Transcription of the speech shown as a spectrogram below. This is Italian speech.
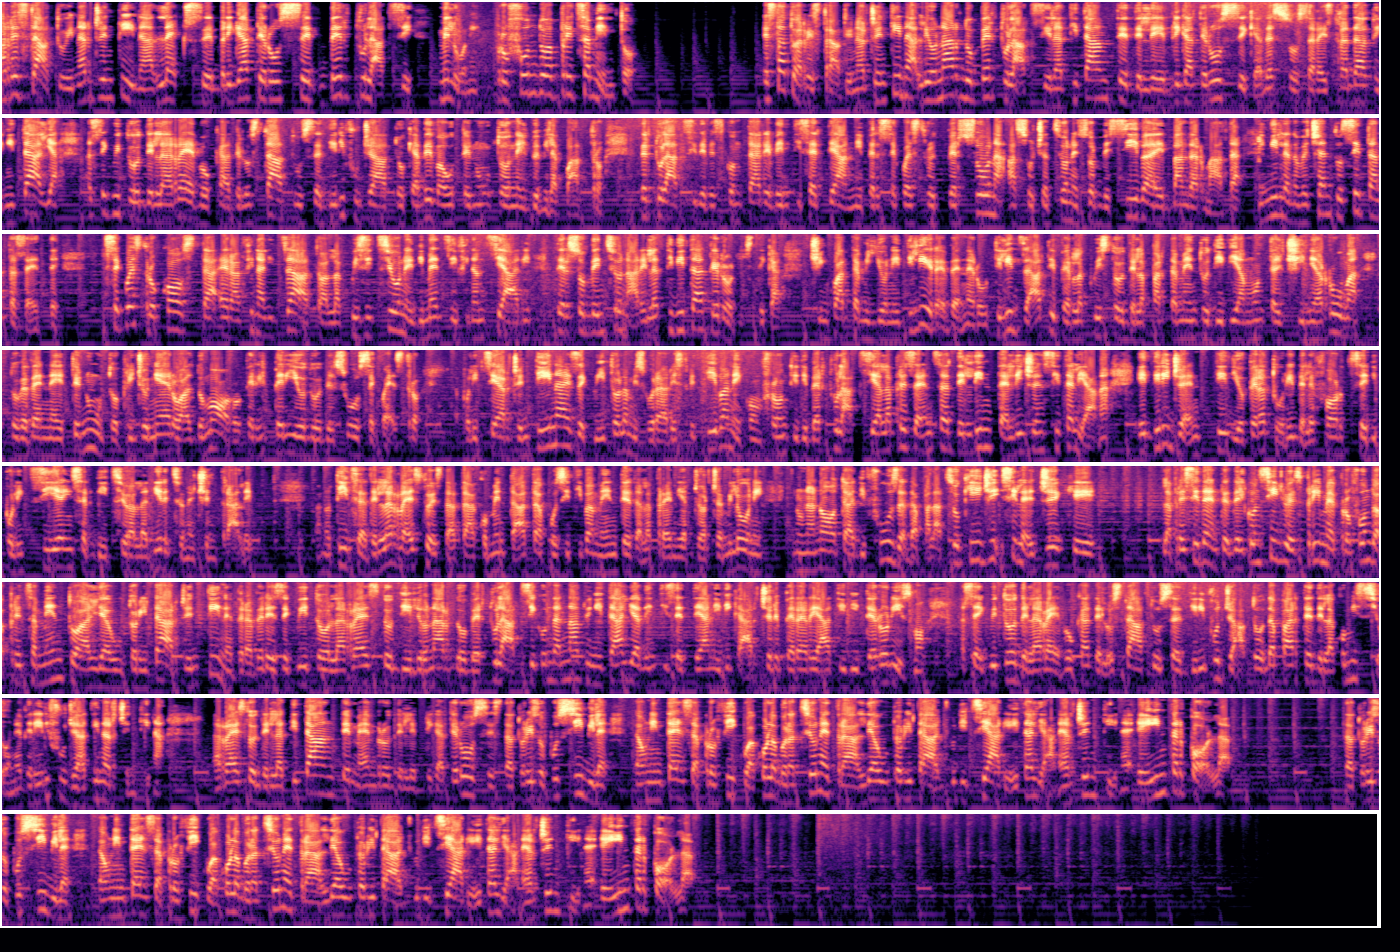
Arrestato in Argentina l'ex Brigate Rosse Bertulazzi. Meloni, profondo apprezzamento. È stato arrestato in Argentina Leonardo Bertolazzi, latitante delle Brigate Rosse che adesso sarà estradato in Italia a seguito della revoca dello status di rifugiato che aveva ottenuto nel 2004. Bertolazzi deve scontare 27 anni per sequestro di persona, associazione sovversiva e banda armata nel 1977. Il sequestro Costa era finalizzato all'acquisizione di mezzi finanziari per sovvenzionare l'attività terroristica. 50 milioni di lire vennero utilizzati per l'acquisto dell'appartamento di via Montalcini a Roma, dove venne tenuto prigioniero Aldo Moro per il periodo del suo sequestro. La polizia argentina ha eseguito la misura restrittiva nei confronti di Bertulazzi alla presenza dell'intelligence italiana e dirigenti di operatori delle forze di polizia in servizio alla direzione centrale. La notizia dell'arresto è stata commentata positivamente dalla Premier Giorgia Meloni. In una nota diffusa da Palazzo Chigi si legge che la Presidente del Consiglio esprime profondo apprezzamento alle autorità argentine per aver eseguito l'arresto di Leonardo Bertulazzi, condannato in Italia a 27 anni di carcere per reati di terrorismo, a seguito della revoca dello status di rifugiato da parte della Commissione per i rifugiati in Argentina. L'arresto del latitante, membro delle Brigate Rosse, è stato reso possibile da un'intensa proficua collaborazione tra le autorità giudiziarie italiane, argentine e Interpol stato reso possibile da un'intensa proficua collaborazione tra le autorità giudiziarie italiane, argentine e Interpol.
